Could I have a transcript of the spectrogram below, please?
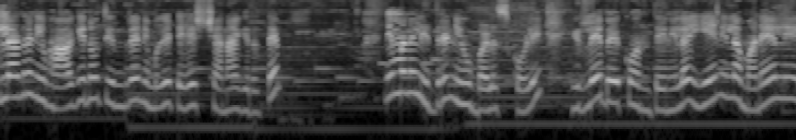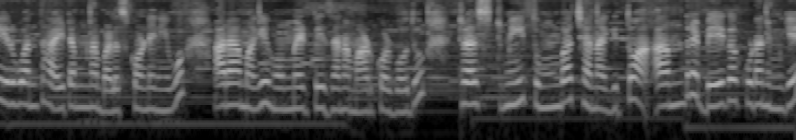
ಇಲ್ಲಾಂದರೆ ನೀವು ಹಾಗೇನೂ ತಿಂದರೆ ನಿಮಗೆ ಟೇಸ್ಟ್ ಚೆನ್ನಾಗಿರುತ್ತೆ. ನಿಮ್ಮ ಮನೇಲಿ ಇದ್ದರೆ ನೀವು ಬಳಸ್ಕೊಳ್ಳಿ. ಇರಲೇಬೇಕು ಅಂತೇನಿಲ್ಲ. ಏನಿಲ್ಲ, ಮನೆಯಲ್ಲಿ ಇರುವಂಥ ಐಟಮ್ನ ಬಳಸ್ಕೊಂಡೆ ನೀವು ಆರಾಮಾಗಿ ಹೋಮ್ ಮೇಡ್ ಪಿಜ್ಜಾನ ಮಾಡ್ಕೊಳ್ಬೋದು. ಟ್ರಸ್ಟ್ ಮೀ ತುಂಬ ಚೆನ್ನಾಗಿತ್ತು. ಅಂದರೆ ಬೇಗ ಕೂಡ ನಿಮಗೆ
